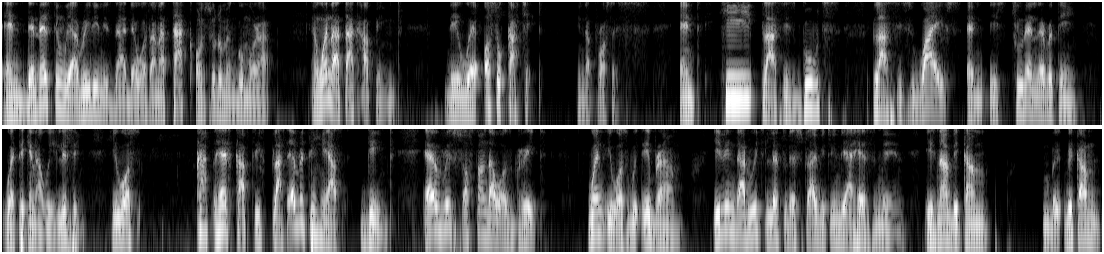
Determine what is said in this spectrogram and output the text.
And the next thing we are reading is that there was an attack on Sodom and Gomorrah. And when the attack happened, they were also captured in the process. And he plus his goods, plus his wives and his children and everything were taken away. Listen, he was cap- held captive plus everything he has gained. Every substance that was great when he was with Abraham even that which led to the strife between their herdsmen is now become become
